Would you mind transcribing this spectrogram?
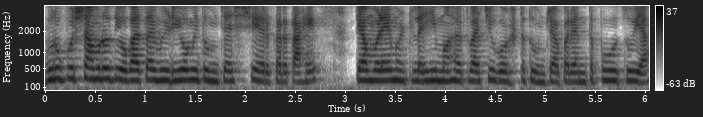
गुरुपुष्यामृत योगाचा व्हिडिओ मी तुमच्याशी शेअर करत आहे. त्यामुळे म्हटलं ही महत्त्वाची गोष्ट तुमच्यापर्यंत पोहोचूया.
